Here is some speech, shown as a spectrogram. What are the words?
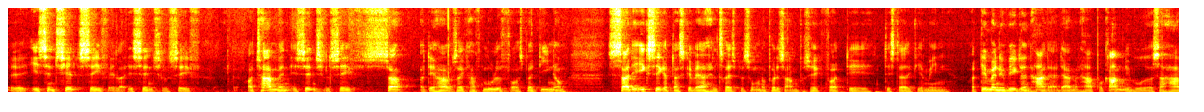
øh, essential safe eller essential safe. Og tager man essential safe, så, og det har jeg jo så ikke haft mulighed for at spørge din om, så er det ikke sikkert, at der skal være 50 personer på det samme projekt, for at det, det stadig giver mening. Og det man jo virkelig har der, det er, at man har programniveauet, og så har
